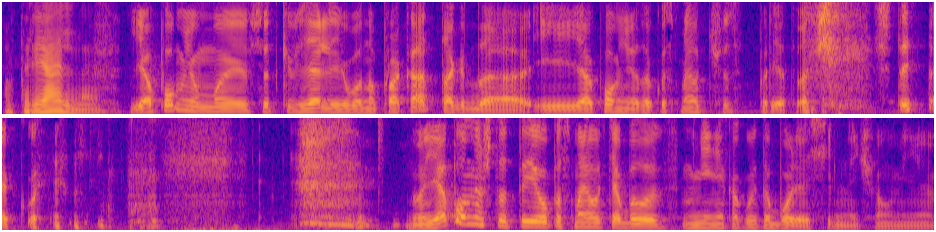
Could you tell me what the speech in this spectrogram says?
Вот реально. Я помню, мы все-таки взяли его на прокат тогда, и я помню, я такой смотрел, что за бред вообще? Что это такое? Ну, я помню, что ты его посмотрел, у тебя было мнение какое-то более сильное, чем у меня.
